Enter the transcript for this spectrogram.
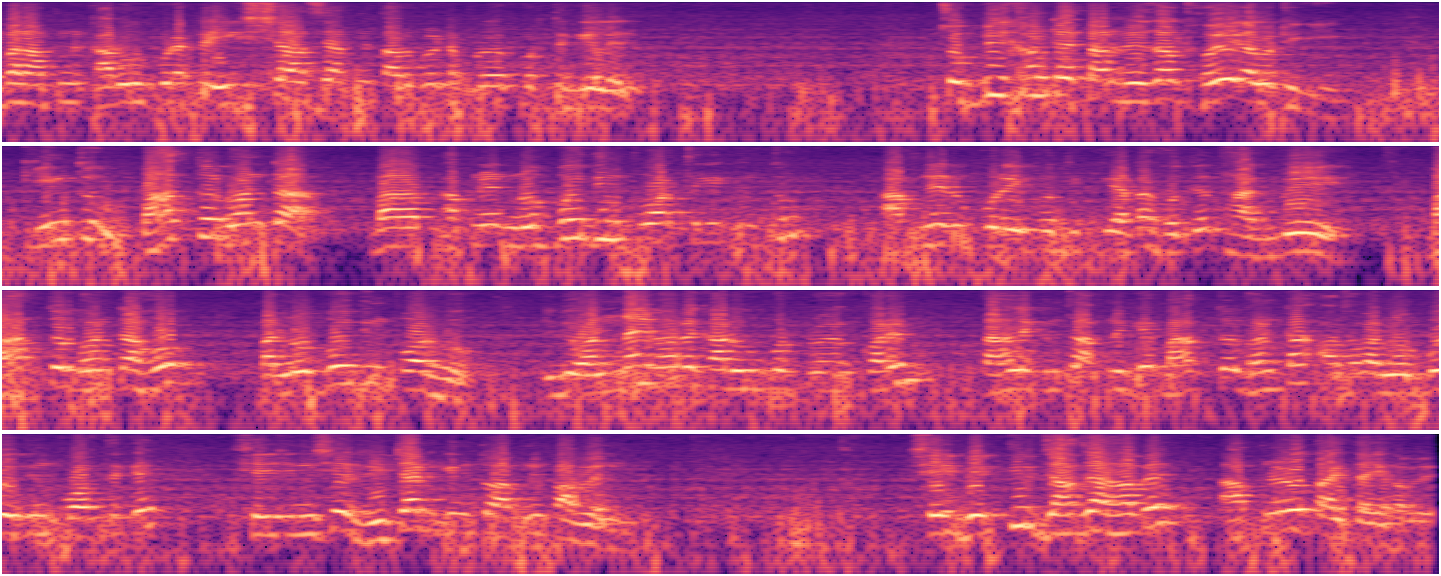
এবার আপনার কারোর উপর একটা ঈর্ষা আছে, আপনি তার উপর এটা প্রয়োগ করতে গেলেন। চব্বিশ ঘন্টায় তার রেজাল্ট হয়ে গেল ঠিকই। কিন্তু বাহাত্তর ঘণ্টা বা আপনার নব্বই দিন পর থেকে কিন্তু আপনার উপর এই প্রতিক্রিয়াটা হতে থাকবে। বাহাত্তর ঘণ্টা হোক বা নব্বই দিন পর হোক, যদি অন্যায়ভাবে কারও উপর প্রয়োগ করেন তাহলে কিন্তু আপনাকে বাহাত্তর ঘণ্টা অথবা নব্বই দিন পর থেকে সেই জিনিসের রিটার্ন কিন্তু আপনি পাবেন। সেই ব্যক্তির যা যা হবে, আপনারও তাই তাই হবে।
